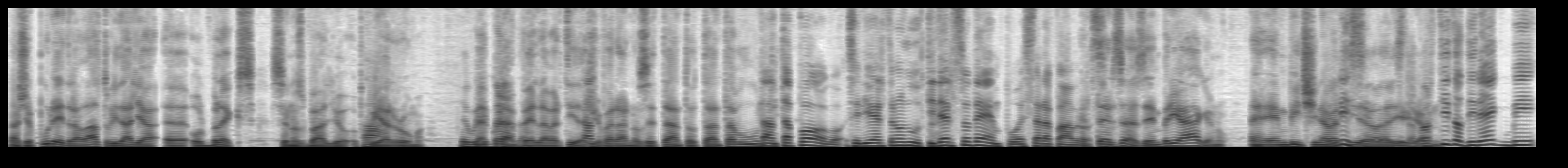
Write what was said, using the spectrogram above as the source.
No, c'è pure tra l'altro Italia eh, All Blacks, se non sbaglio, qui Ah, a Roma. Beh, quella è una bella partita, Tanto- ci faranno 70-80 punti. Tanto a poco, si divertono tutti, terzo tempo e sarà pa' la Il prossima. terzo si embriagano e vinci una partita da questa 10 anni. partita di rugby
